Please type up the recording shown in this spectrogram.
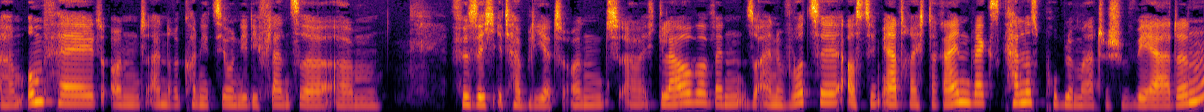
ähm, Umfeld und andere Konditionen, die die Pflanze ähm, für sich etabliert. Und äh, ich glaube, wenn so eine Wurzel aus dem Erdreich da reinwächst, kann es problematisch werden,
